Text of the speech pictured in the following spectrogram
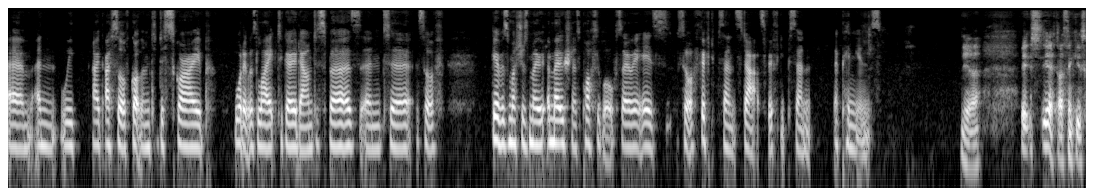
um, and we I, I, sort of got them to describe what it was like to go down to Spurs and to sort of give as much as mo- emotion as possible. So it is sort of fifty percent stats, fifty percent opinions. Yeah, it's yeah. I think it's.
